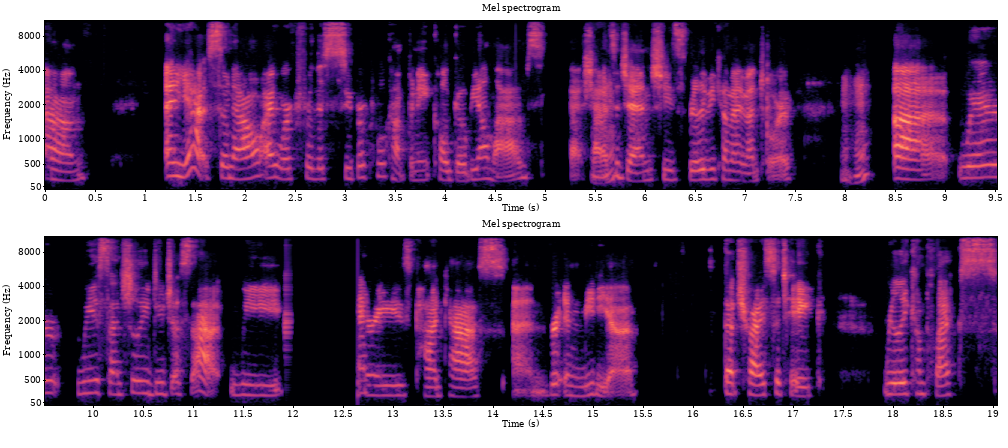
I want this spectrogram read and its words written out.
Um, and yeah, so now I work for this super cool company called Go Beyond Labs. Uh, shout out to Jen; she's really become my mentor. hmm Uh, where we essentially do just that. We documentaries, podcasts, and written media that tries to take really complex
